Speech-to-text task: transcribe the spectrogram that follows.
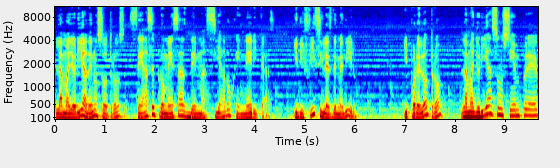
la mayoría de nosotros se hace promesas demasiado genéricas y difíciles de medir. Y por el otro, la mayoría son siempre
